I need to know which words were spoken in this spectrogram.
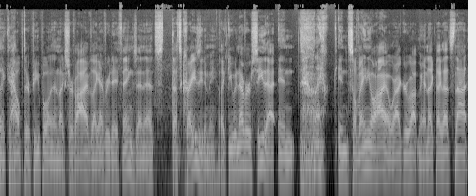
like help their people and like survive like everyday things. And that's that's crazy to me. Like you would never see that in like in Sylvania Ohio where I grew up man. Like like that's not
